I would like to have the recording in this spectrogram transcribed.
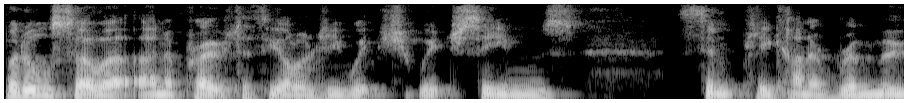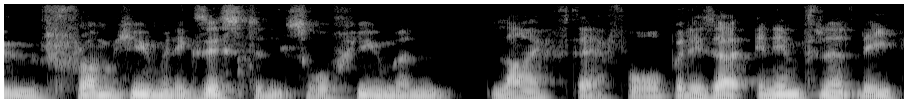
but also a, an approach to theology which which seems simply kind of removed from human existence or human life, therefore, but is a, an infinitely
